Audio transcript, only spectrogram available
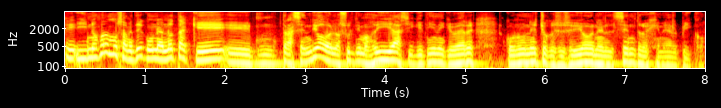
Y nos vamos a meter con una nota que eh, trascendió en los últimos días y que tiene que ver con un hecho que sucedió en el centro de General Pico.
